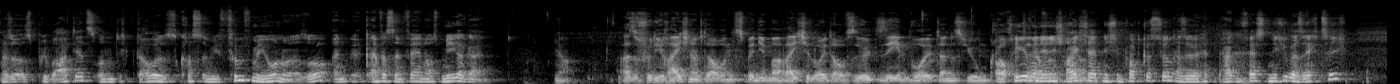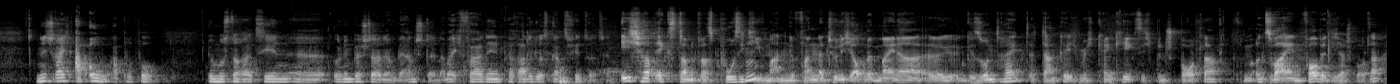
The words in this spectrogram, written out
also aus privat jetzt, und ich glaube, es kostet irgendwie 5 Millionen oder so. Ein, einfach sein Ferienhaus, mega geil. Ja. Also für die Reichen unter uns, wenn ihr mal reiche Leute auf Sylt sehen wollt, dann ist Jürgen Klopp. Auch hier, wenn ihr nicht reich seid, nicht im Podcast hören, also halten fest, nicht über 60. Nicht reich. Ab, oh, apropos. Du musst noch erzählen, äh, Olympiastadion Bernstein. Aber ich fahre den Parade, du hast ganz viel zu erzählen. Ich habe extra mit was Positivem Hm? angefangen, natürlich auch mit meiner äh, Gesundheit. Danke, ich möchte keinen Keks, ich bin Sportler. Und zwar ein vorbildlicher Sportler,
